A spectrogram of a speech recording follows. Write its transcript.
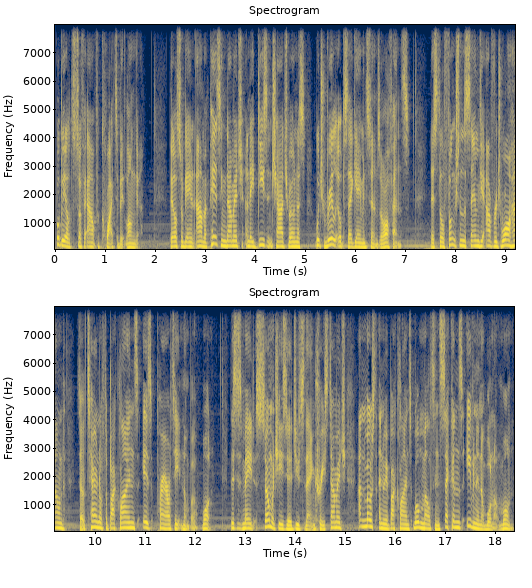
but be able to stuff it out for quite a bit longer. They also gain armor piercing damage and a decent charge bonus, which really ups their game in terms of offense. They still function the same as your average Warhound, so tearing off the back lines is priority number one. This is made so much easier due to their increased damage, and most enemy backlines will melt in seconds even in a one-on-one. -on -one.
